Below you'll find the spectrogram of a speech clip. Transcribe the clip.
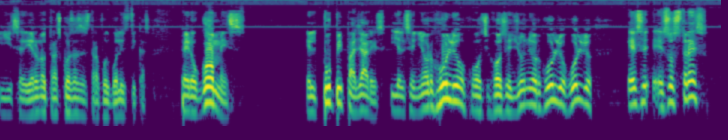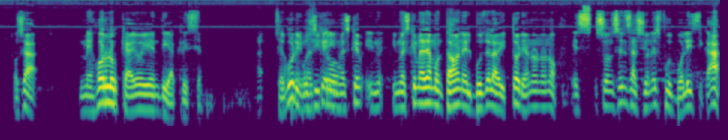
y se dieron otras cosas extrafutbolísticas. Pero Gómez, el Pupi Payares y el señor Julio, José, José Junior Julio, Julio, esos tres, o sea, mejor lo que hay hoy en día, Cristian. Seguro, y no, es que, y, no es que, y no- y no es que me haya montado en el bus de la victoria, no, no, no, es, son sensaciones futbolísticas. Ah,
